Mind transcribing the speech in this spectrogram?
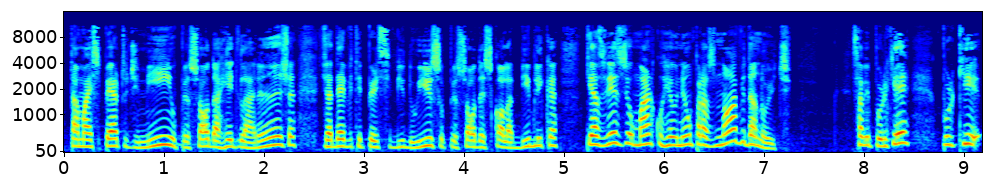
está mais perto de mim, o pessoal da Rede Laranja, já deve ter percebido isso, o pessoal da escola bíblica, que às vezes eu marco reunião para as nove da noite. Sabe por quê? Porque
